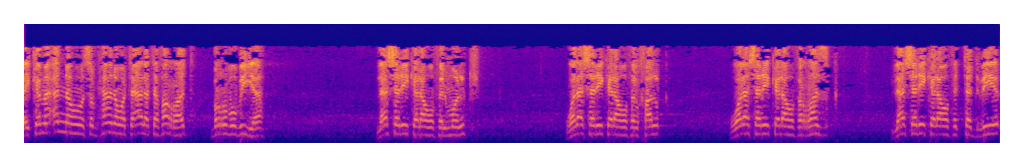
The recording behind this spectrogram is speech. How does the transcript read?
أي كما أنه سبحانه وتعالى تفرد بالربوبية. لا شريك له في الملك ولا شريك له في الخلق ولا شريك له في الرزق لا شريك له في التدبير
